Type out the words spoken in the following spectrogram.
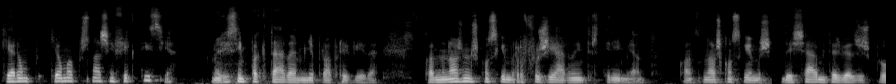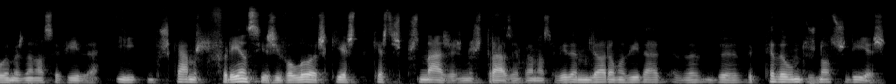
que, era um, que é uma personagem fictícia. Mas isso impactava a minha própria vida. Quando nós nos conseguimos refugiar no entretenimento, quando nós conseguimos deixar muitas vezes os problemas da nossa vida e buscarmos referências e valores que, este, que estas personagens nos trazem para a nossa vida, melhoram a vida de, de, de cada um dos nossos dias.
